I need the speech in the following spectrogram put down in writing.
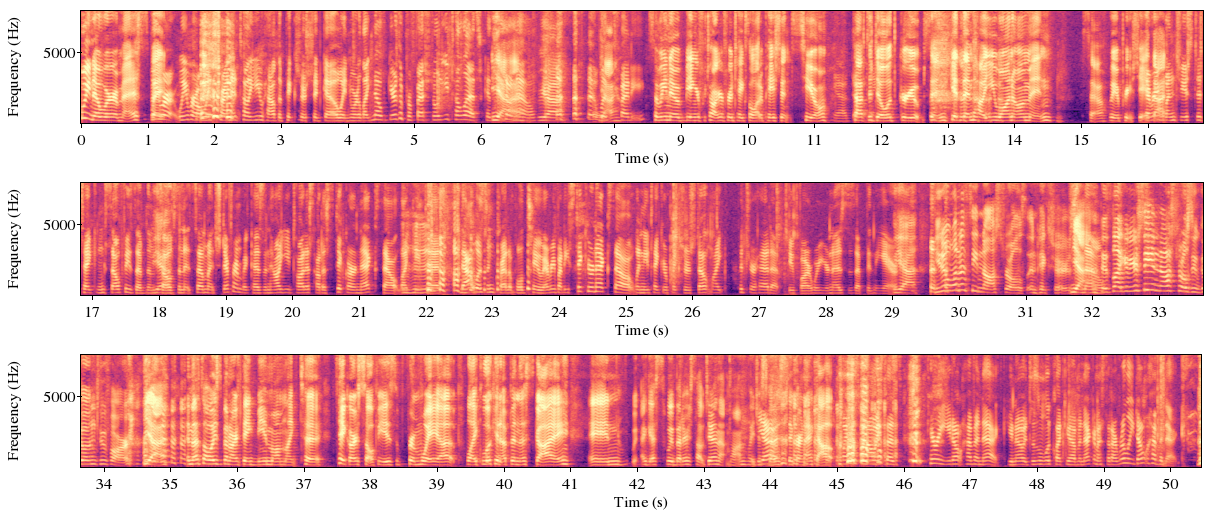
we know we're a mess. But we were we were always trying to tell you how the picture should go, and we're like, no, you're the professional. You tell us because Yeah. we don't know. Yeah. it was Yeah. funny. so we know being a photographer takes a lot of patience too. Yeah, to have to deal with groups and get them how you want them, and so we appreciate that. Everyone's used to taking selfies of themselves, and it's so much different because and how you taught us how to stick our necks out like you Mm-hmm. did. That was incredible too. Everybody, stick your necks out when you take your pictures. Don't like put your head up too far where your nose is up in the air. Yeah. You don't want to see nostrils in pictures. Yeah. No. It's like if you're seeing nostrils, you've gone too far. yeah and that's always been our thing me and mom like to take our selfies from way up like looking up in the sky and i guess we better stop doing that mom we just Yeah. gotta stick our neck out My husband always says, Carrie, you don't have a neck. You know, it doesn't look like you have a neck. And I said, I really don't have a neck.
